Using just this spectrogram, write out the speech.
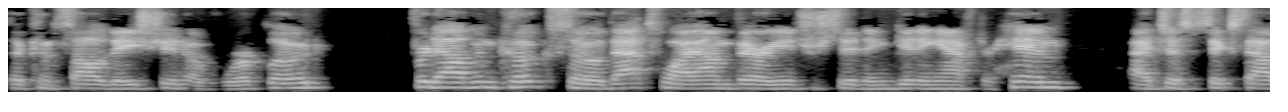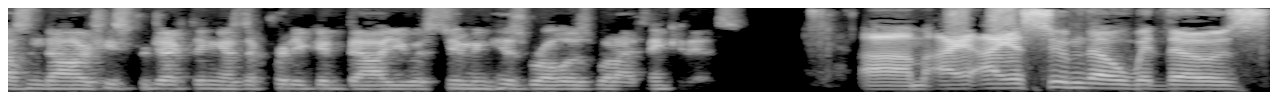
the consolidation of workload for Dalvin Cook. So that's why I'm very interested in getting after him at just $6,000. He's projecting as a pretty good value, assuming his role is what I think it is. Um, I, I, assume though, with those,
